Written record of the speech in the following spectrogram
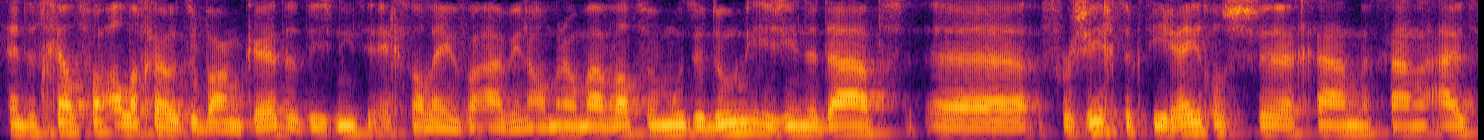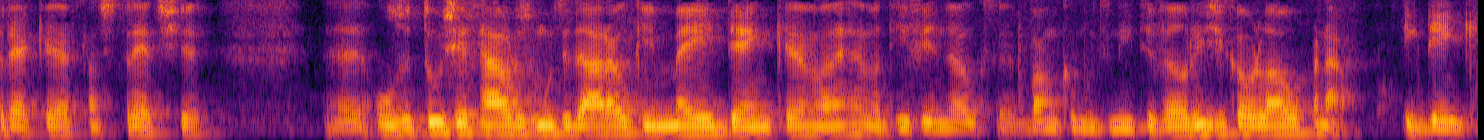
en dat geldt voor alle grote banken. Dat is niet echt alleen voor ABN AMRO. Maar wat we moeten doen is inderdaad uh, voorzichtig die regels uh, gaan, gaan uitrekken, gaan stretchen. Uh, onze toezichthouders moeten daar ook in meedenken. Want die vinden ook dat banken moeten niet te veel risico lopen. Nou, ik denk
